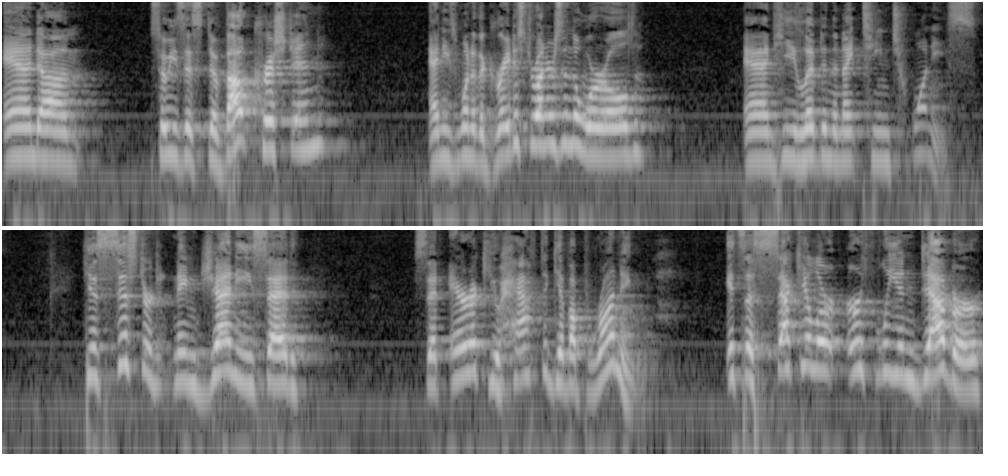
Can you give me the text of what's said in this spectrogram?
And um, so he's this devout Christian, and he's one of the greatest runners in the world and he lived in the 1920s. His sister named Jenny said, said, Eric, you have to give up running. It's a secular earthly endeavor,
